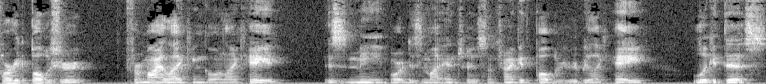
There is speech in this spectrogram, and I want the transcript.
target the publisher for my liking, going like, "Hey, this is me" or "This is my interest." I'm trying to get the publisher to be like, "Hey, look at this,"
